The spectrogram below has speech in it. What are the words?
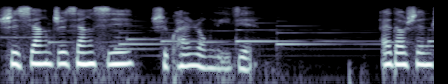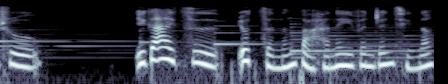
是相知相惜，是宽容理解。爱到深处，一个“爱”字又怎能饱含那一份真情呢？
